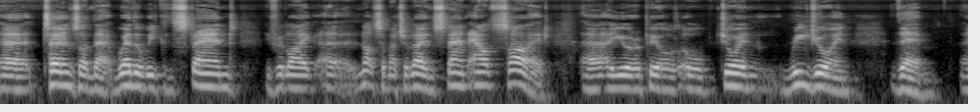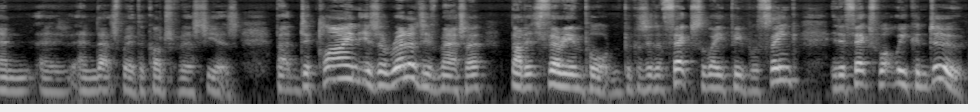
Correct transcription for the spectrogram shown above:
uh, turns on that whether we can stand if you like, uh, not so much alone, stand outside uh, a European or, join, rejoin them. And, uh, and that's where the controversy is. But decline is a relative matter, but it's very important because it affects the way people think, it affects what we can do.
